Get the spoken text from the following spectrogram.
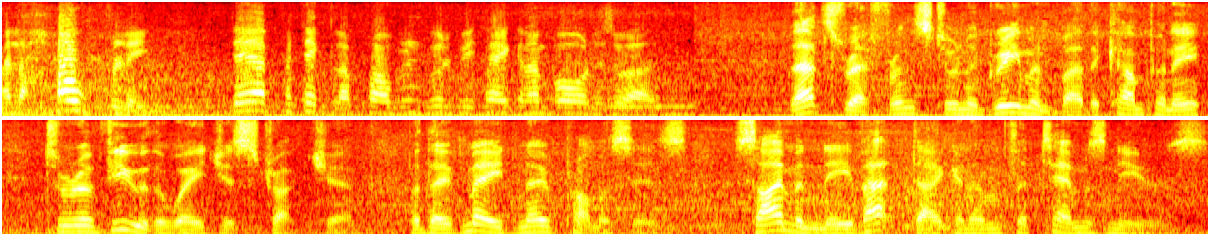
and hopefully their particular problems will be taken on board as well. That's reference to an agreement by the company to review the wages structure, but they've made no promises. Simon Neve at Dagenham for Thames News.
